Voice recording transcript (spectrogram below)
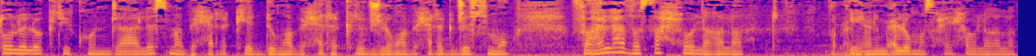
طول الوقت يكون جالس ما بيحرك يده ما بيحرك رجله ما بيحرك جسمه. فهل هذا صح ولا غلط؟ طبعا يعني المعلومة صحيحة ولا غلط؟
